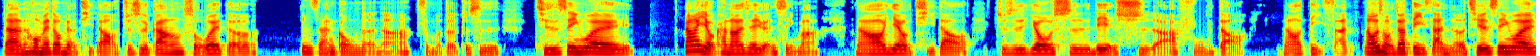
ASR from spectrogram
但后面都没有提到，就是刚刚所谓的。第三功能啊什么的，就是其实是因为刚刚也有看到一些原型嘛，然后也有提到就是优势、劣势啊、辅导，然后第三。那为什么叫第三呢？其实是因为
